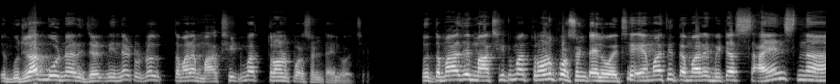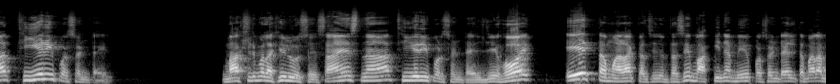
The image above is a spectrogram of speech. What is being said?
એ ગુજરાત બોર્ડના રિઝલ્ટની અંદર ટોટલ તમારા માર્કશીટમાં ત્રણ પર્સન્ટાઇલ હોય છે. તો તમારા જે માર્કશીટમાં ત્રણ પર્સન્ટાઇલ હોય છે, એમાંથી તમારે બેટા સાયન્સના થિયરી પર્સન્ટાઇલ માર્કશીટમાં લખેલું હશે સાયન્સના થિયરી પર્સન્ટાઇલ જે હોય, એ તમારા કન્સિડર થશે. બાકીના બે પર્સન્ટાઇલ તમારા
